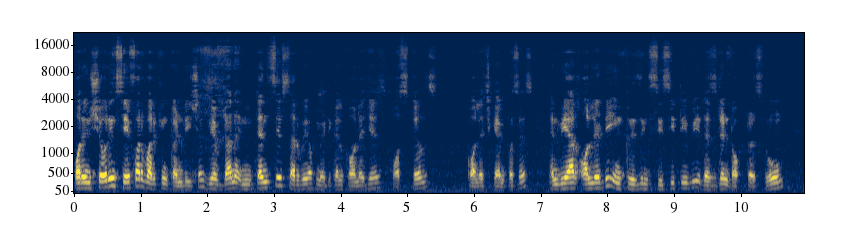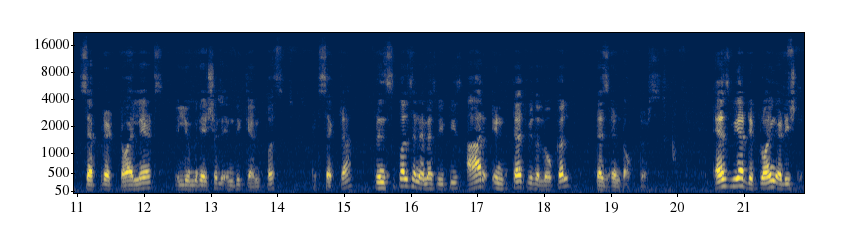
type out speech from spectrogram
For ensuring safer working conditions, we have done an intensive survey of medical colleges, hostels, college campuses, and we are already increasing CCTV, resident doctors' room, separate toilets, illumination in the campus, etc. Principals and MSVPs are in touch with the local resident doctors as we are deploying additional,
